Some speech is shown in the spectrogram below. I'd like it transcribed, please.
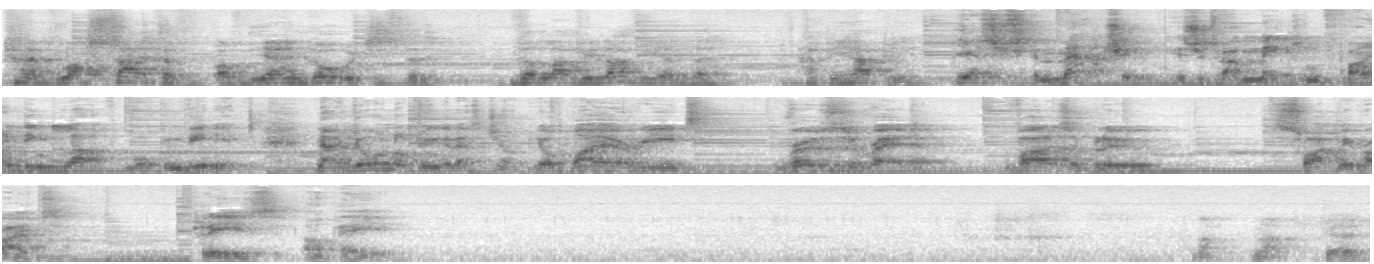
kind of lost sight of, of the end goal, which is the the lovey lovey and the happy happy. Yes, you see, the matching is just about making finding love more convenient. Now, you're not doing the best job. Your bio reads roses are red, violets are blue, swipe me right, please, I'll pay you. Not not good.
